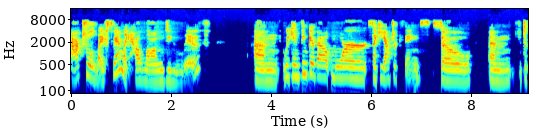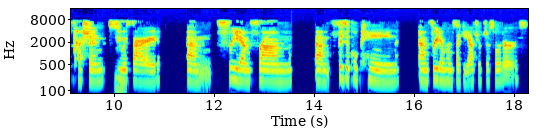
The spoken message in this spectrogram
actual lifespan like how long do you live um, we can think about more psychiatric things so um, depression hmm. suicide um, freedom from um, physical pain, um, freedom from psychiatric disorders.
